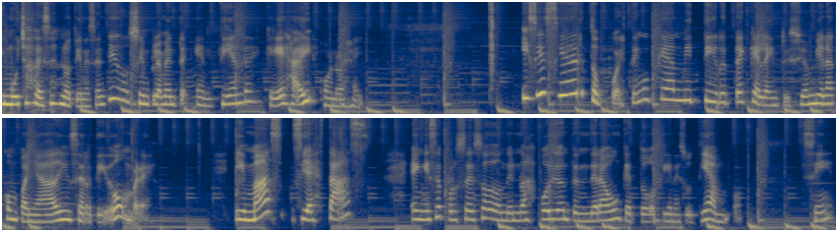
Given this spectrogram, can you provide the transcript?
y muchas veces no tiene sentido, simplemente entiende que es ahí o no es ahí. Y si es cierto, pues tengo que admitirte que la intuición viene acompañada de incertidumbre. Y más si estás en ese proceso donde no has podido entender aún que todo tiene su tiempo. ¿Sí?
